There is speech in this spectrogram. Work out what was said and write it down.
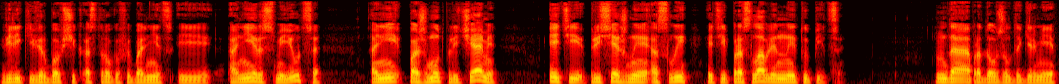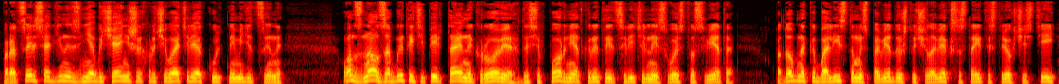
великий вербовщик острогов и больниц, и они рассмеются, они пожмут плечами, эти присяжные ослы, эти прославленные тупицы. «Да», — продолжил Дагерми, — «Парацельс — один из необычайнейших врачевателей оккультной медицины — он знал забытые теперь тайны крови, до сих пор не открытые целительные свойства света. Подобно каббалистам, исповедуя, что человек состоит из трех частей,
